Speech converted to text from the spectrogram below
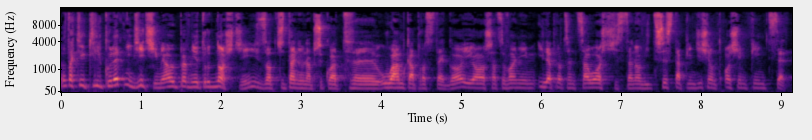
No takie kilkuletnie dzieci miały pewnie trudności z odczytaniem na przykład e, ułamka prostego i oszacowaniem ile procent całości stanowi 358 500,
